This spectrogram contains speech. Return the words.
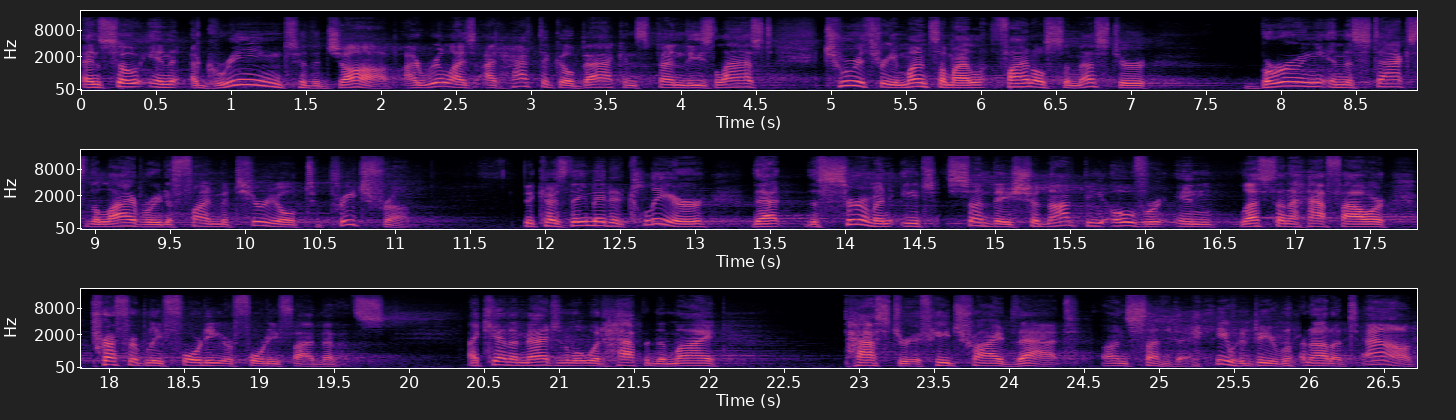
And so, in agreeing to the job, I realized I'd have to go back and spend these last two or three months of my final semester burrowing in the stacks of the library to find material to preach from because they made it clear that the sermon each Sunday should not be over in less than a half hour, preferably 40 or 45 minutes. I can't imagine what would happen to my pastor if he tried that on Sunday. He would be run out of town.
